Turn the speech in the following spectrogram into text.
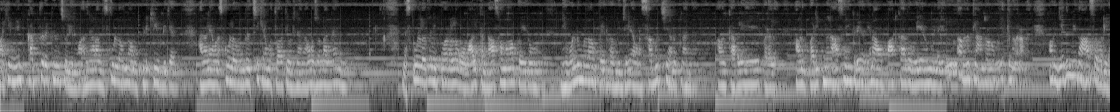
மகிமையும் கத்துருக்குன்னு சொல்லிடுவான். அதனால் அந்த ஸ்கூலில் வந்து அவனுக்கு பிடிக்கவே பிடிக்காது. அதனாலே அவனை ஸ்கூலில் வந்து சீக்கிரமாக துரத்தி விட்டுட்டாங்க. அவங்க சொன்னாங்க இந்த ஸ்கூலில் இருந்து நீ போகிறல உன் வாழ்க்கை நாசமாக போயிடும் நீ ஒன்றுமில்லாமல் போயிடும் அப்படின்னு சொல்லி அவனை சபிச்சு அனுப்புனாங்க. அவன் கவலையே படலை. அவனுக்கு படிப்பு மேலே ஆசையும் கிடையாது. ஏன்னா அவன் பார்க்காத உயரும் இல்லை எல்லா விதத்துலையும் ஆண்டவனை உயர்த்துன்னு வராங்க அவனுக்கு எது மீதும் ஆசை வரல.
